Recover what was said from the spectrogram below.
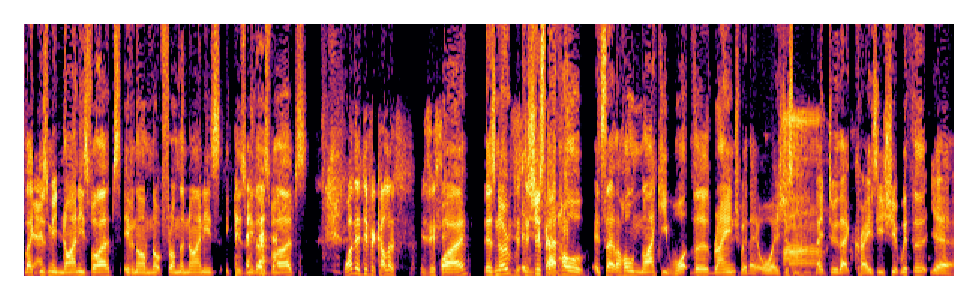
like Yeah. gives me '90s vibes, even though I'm not from the '90s. It gives me those vibes. Why are they different colors? Is this Why? There's no. Is It's just that whole. It's that whole Nike what the range where they always just Ah. they do that crazy shit with it. Yeah.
